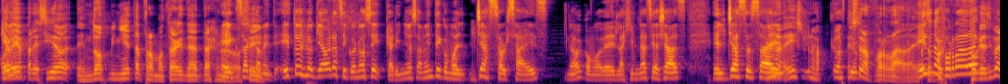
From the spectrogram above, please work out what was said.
Que Hoy- había aparecido en dos viñetas para mostrar tenía traje nuevo. sí. Exactamente. Esto es lo que ahora se conoce cariñosamente como el jazzercise, ¿no? Como de la gimnasia jazz. El jazzercise. No, es, una, es una forrada. Es una porque- forrada. Porque encima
